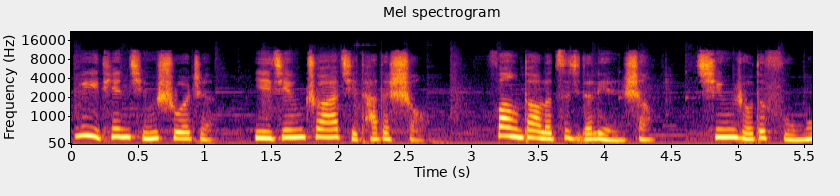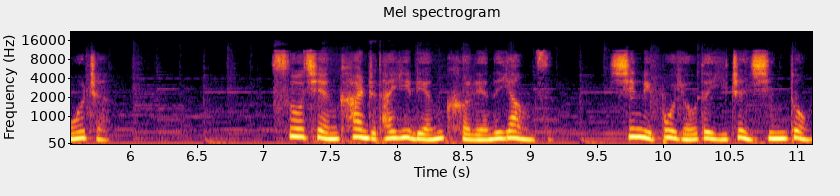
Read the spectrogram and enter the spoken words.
厉天晴说着，已经抓起他的手，放到了自己的脸上。轻柔的抚摸着，苏浅看着他一脸可怜的样子，心里不由得一阵心动，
